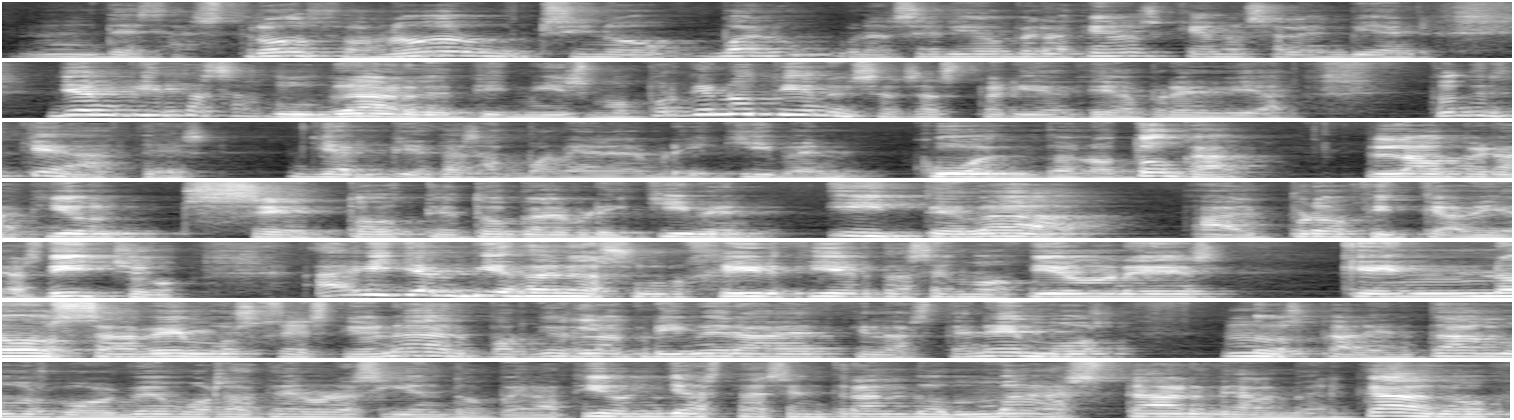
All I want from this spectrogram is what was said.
desastroso, ¿no? Sino, bueno, una serie de operaciones que no salen bien. Ya empiezas a dudar de ti mismo, porque no tienes esa experiencia previa. Entonces, ¿qué haces? Ya empiezas a poner el break-even cuando no toca, la operación se te toca el break-even y te va al profit que habías dicho, ahí ya empiezan a surgir ciertas emociones, que no sabemos gestionar porque es la primera vez que las tenemos, nos calentamos, volvemos a hacer una siguiente operación, ya estás entrando más tarde al mercado,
